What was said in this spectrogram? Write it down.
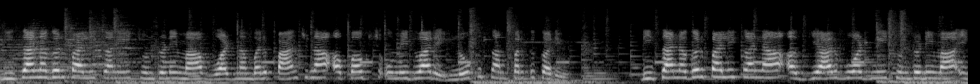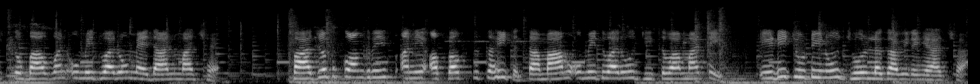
ડીસા નગરપાલિકાની ચૂંટણીમાં વોર્ડ નંબર પાંચના અપક્ષ ઉમેદવારે લોકસંપર્ક કર્યો. ડીસા નગરપાલિકાના અગિયાર વોર્ડની ચૂંટણીમાં એકસો બાવન ઉમેદવારો મેદાનમાં છે. ભાજપ, કોંગ્રેસ અને અપક્ષ સહિત તમામ ઉમેદવારો જીતવા માટે એડી ચૂંટણીનું જોર લગાવી રહ્યા છે.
